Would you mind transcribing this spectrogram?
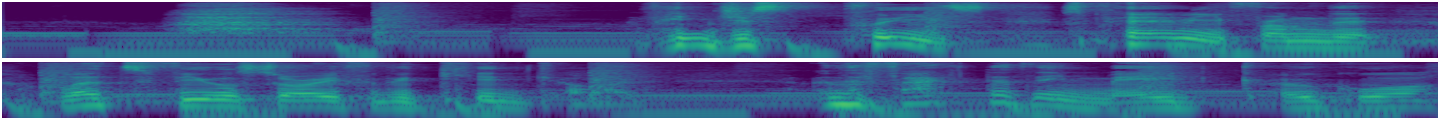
I mean, just please spare me from the let's feel sorry for the kid card. And the fact that they made Kokoa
